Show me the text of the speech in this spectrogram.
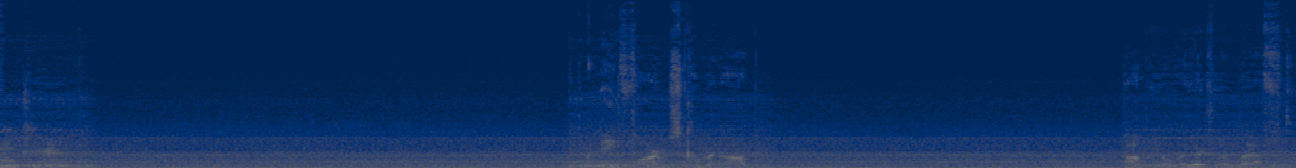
Okay. My main farm's coming up. probably over there to the left.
